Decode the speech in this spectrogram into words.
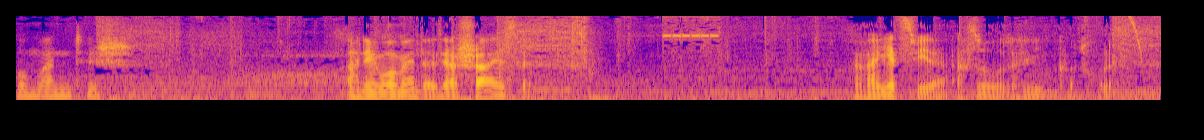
Romantisch. Ach nee, Moment, das ist ja scheiße. Was war jetzt wieder? Ach so, das Liegenkontrolle. Ich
